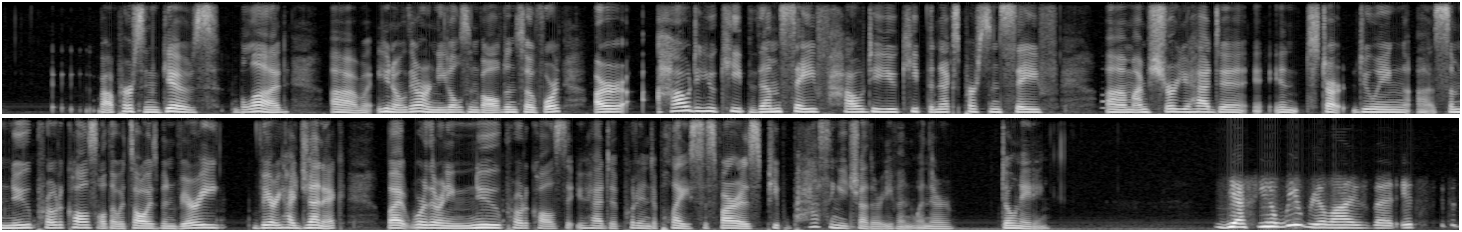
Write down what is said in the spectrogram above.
a person gives blood, um, you know, there are needles involved and so forth. Are how do you keep them safe? How do you keep the next person safe? Um, I'm sure you had to in, start doing uh, some new protocols, although it's always been very, very hygienic. But were there any new protocols that you had to put into place as far as people passing each other, even when they're donating? Yes, you know, we realize that it's it's a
